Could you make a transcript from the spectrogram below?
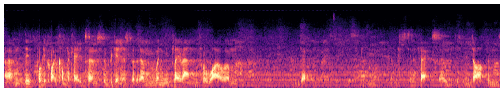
um, these are probably quite complicated terms for beginners, but um, when you play around for a while, um, you get interesting effects. So just darkens.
